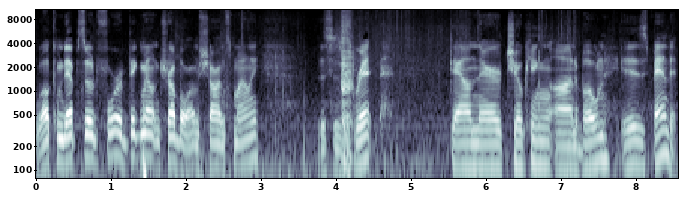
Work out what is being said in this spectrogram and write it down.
Welcome to episode four of Big Mountain Trouble. I'm Sean Smiley. This is Britt. Down there choking on a bone is Bandit.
